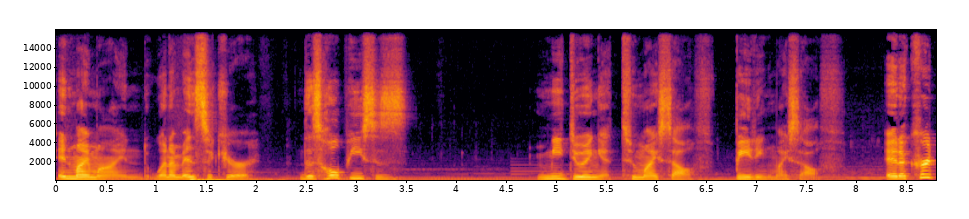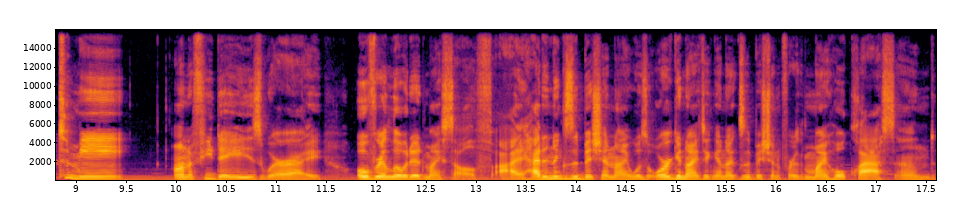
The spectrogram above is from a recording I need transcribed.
in my mind, when I'm insecure. This whole piece is me doing it to myself, beating myself. It occurred to me on a few days where I overloaded myself. I had an exhibition, I was organizing an exhibition for my whole class, and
